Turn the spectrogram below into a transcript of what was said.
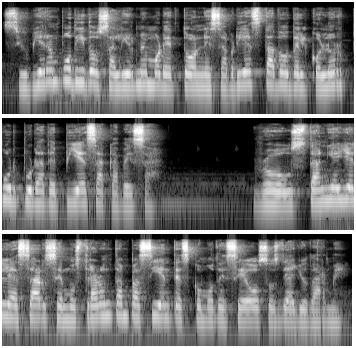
Si hubieran podido salirme moretones, habría estado del color púrpura de pies a cabeza. Rose, Tania y Eleazar se mostraron tan pacientes como deseosos de ayudarme.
